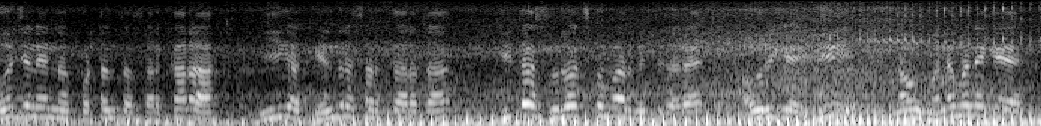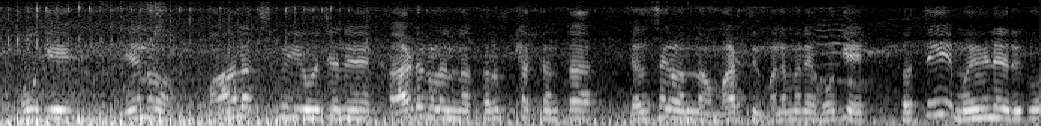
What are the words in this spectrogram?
ಯೋಜನೆಯನ್ನು ಕೊಟ್ಟಂಥ ಸರ್ಕಾರ ಈಗ ಕೇಂದ್ರ ಸರ್ಕಾರದ ಗೀತಾ ಸುರಾಜ್ ಕುಮಾರ್ ನಿಂತಿದ್ದಾರೆ. ಅವರಿಗೆ ಇಡೀ ನಾವು ಮನೆ ಮನೆಗೆ ಹೋಗಿ ಏನು ಮಹಾಲಕ್ಷ್ಮಿ ಯೋಜನೆ ಕಾರ್ಡುಗಳನ್ನು ತಲುಪ್ತಕ್ಕಂಥ ಕೆಲಸಗಳನ್ನು ನಾವು ಮಾಡ್ತೀವಿ. ಮನೆ ಮನೆ ಹೋಗಿ ಪ್ರತಿ ಮಹಿಳೆಯರಿಗೂ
